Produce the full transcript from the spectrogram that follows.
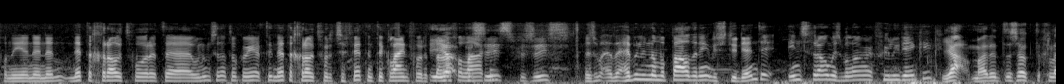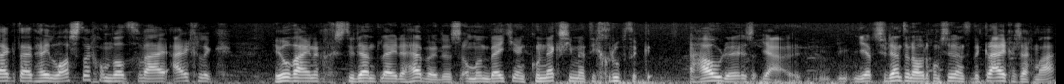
Van die, net, net te groot voor het, uh, hoe noemen ze dat ook alweer? Net te groot voor het servet en te klein voor het tafellaken. Ja, precies, precies. Dus hebben jullie nog bepaalde dingen? De studenteninstroom is belangrijk voor jullie, denk ik? Ja, maar het is ook tegelijkertijd heel lastig, omdat wij eigenlijk heel weinig studentleden hebben. Dus om een beetje een connectie met die groep te houden, is, ja, je hebt studenten nodig om studenten te krijgen, zeg maar.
